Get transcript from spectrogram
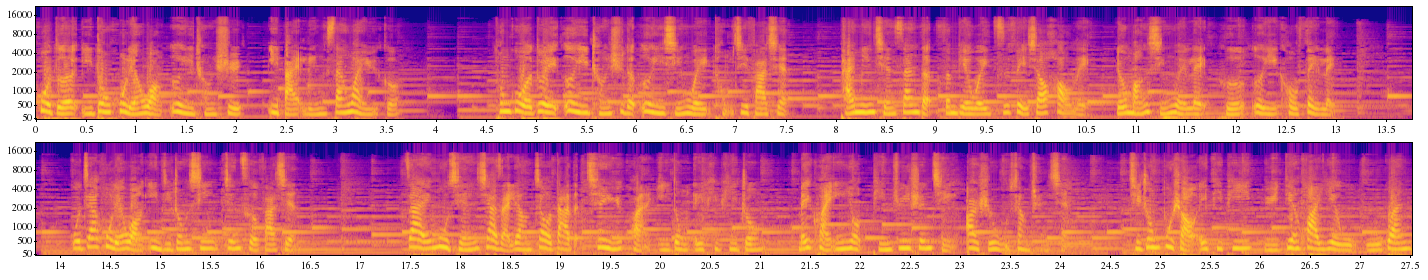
获得移动互联网恶意程序一百零三万余个。通过对恶意程序的恶意行为统计发现，排名前三的分别为资费消耗类、流氓行为类和恶意扣费类。国家互联网应急中心监测发现，在目前下载量较大的千余款移动 APP 中，每款应用平均申请二十五项权限。其中不少 APP 与电话业务无关，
